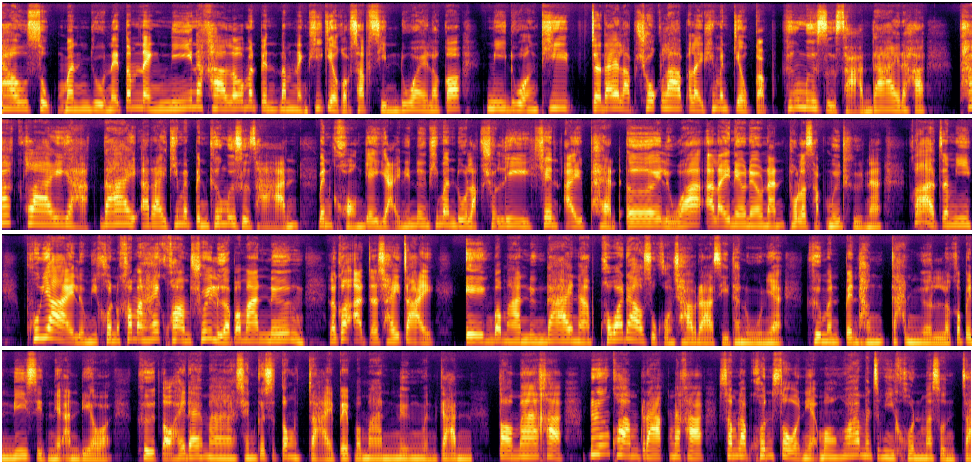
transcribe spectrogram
ดาวศุกร์มันอยู่ในตำแหน่งนี้นะคะ แล้วมันเป็นตำแหน่งที่เกี่ยวกับทรัพย์สินด้วย แล้วก็มีดวงที่จะได้รับโชคลาภอะไรที่มันเกี่ยวกับเครื่องมือสื่อสารได้นะคะ ถ้าใครอยากได้อะไรที่มันเป็นเครื่องมือสื่อสาร เป็นของใหญ่ ๆ นิดนึงที่มันดู luxury เช่น iPad เอยหรือว่าอะไรแนวๆนั้นโทรศัพท์มือถือนะก็อาจจะมีผู้ใหญ่หรือมีคนเข้ามาให้ความช่วยเหลือประมาณนึง แล้วก็อาจจะใช้จ่ายเองประมาณนึงได้นะ เพราะว่าดาวศุกร์ของชาวราศีธนูเนี่ยคือมันเป็นทั้งการเงินแล้วก็เป็นหนี้สินในอันเดียวอะคือต่อให้ได้มาฉันก็จะต้องจ่ายไปประมาณนึงเหมือนกัน ต่อมาค่ะ เรื่องความรักนะคะสำหรับคนโสดเนี่ยมองว่ามันจะมีคนมาสนใจ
